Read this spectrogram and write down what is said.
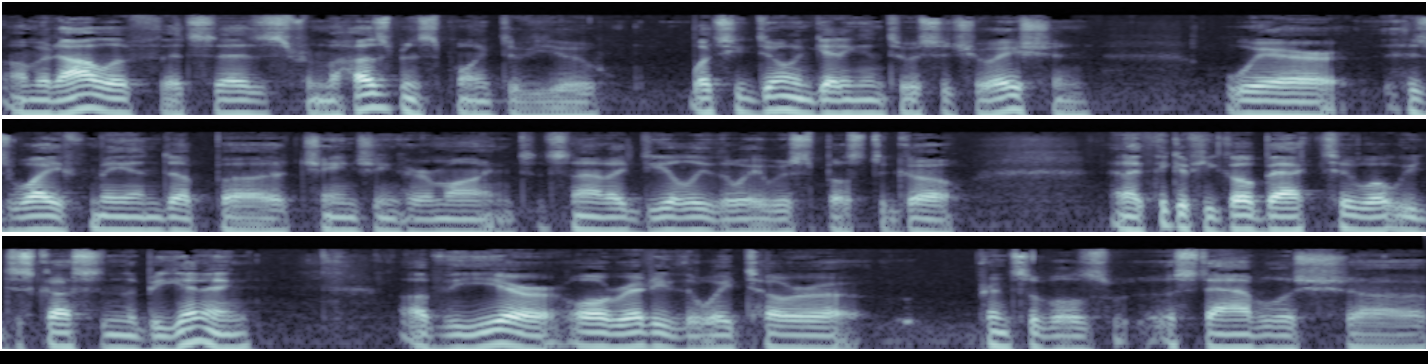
Amid Aleph, that says, from the husband's point of view, what's he doing getting into a situation where his wife may end up uh, changing her mind? It's not ideally the way we're supposed to go. And I think if you go back to what we discussed in the beginning of the year, already the way Torah principles establish uh,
